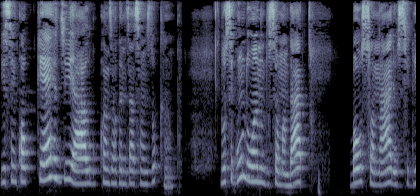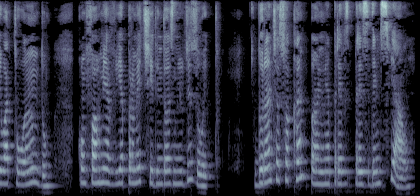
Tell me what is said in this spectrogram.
e sem qualquer diálogo com as organizações do campo. No segundo ano do seu mandato, Bolsonaro seguiu atuando conforme havia prometido em 2018, durante a sua campanha presidencial.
